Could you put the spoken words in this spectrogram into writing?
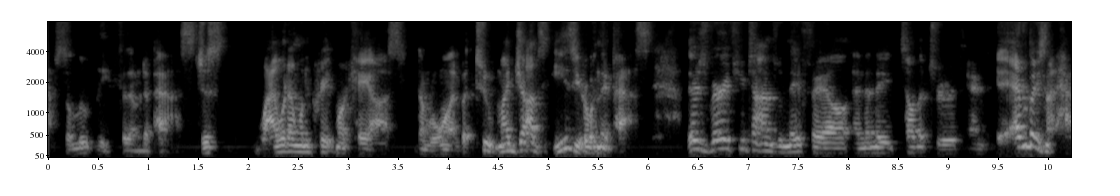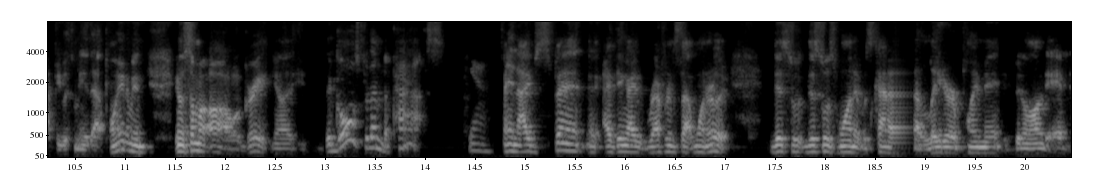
absolutely for them to pass. Just why would I want to create more chaos? Number one. But two, my job's easier when they pass. There's very few times when they fail and then they tell the truth. And everybody's not happy with me at that point. I mean, you know, someone, oh, well, great. You know, the goal is for them to pass. Yeah. And I've spent, I think I referenced that one earlier. This this was one, it was kind of a later appointment. It'd been a long day. And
